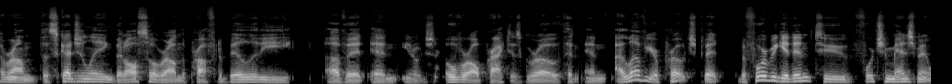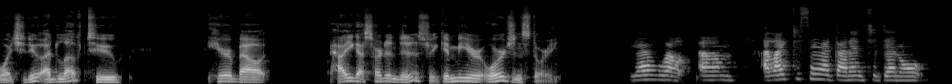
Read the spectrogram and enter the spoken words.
around the scheduling, but also around the profitability of it and you know just overall practice growth and and I love your approach but before we get into fortune management what you do I'd love to hear about how you got started in dentistry give me your origin story. Yeah well um, I like to say I got into dental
